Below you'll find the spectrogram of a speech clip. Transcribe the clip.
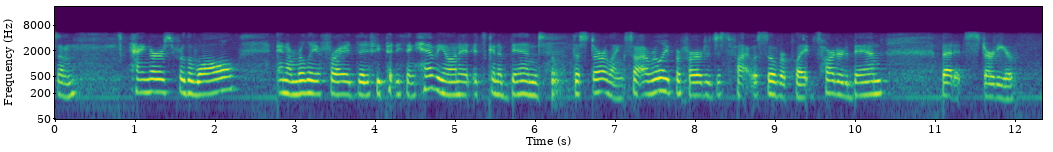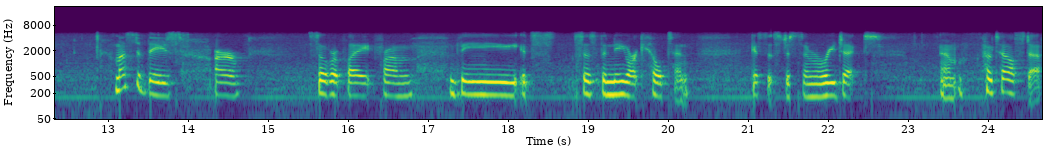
some hangers for the wall and I'm really afraid that if you put anything heavy on it, it's going to bend the sterling. So I really prefer to just fight with silver plate. It's harder to bend, but it's sturdier. Most of these are silver plate from the, it says the New York Hilton. I guess it's just some reject um, hotel stuff.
